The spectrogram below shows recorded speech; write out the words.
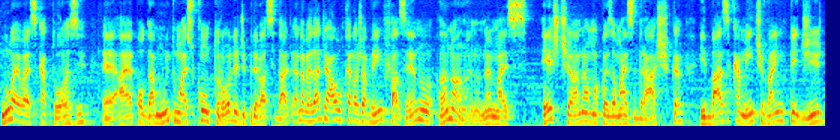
no iOS 14, é, a Apple dá muito mais controle de privacidade. Na verdade, é algo que ela já vem fazendo ano a ano, né? Mas este ano é uma coisa mais drástica e basicamente vai impedir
